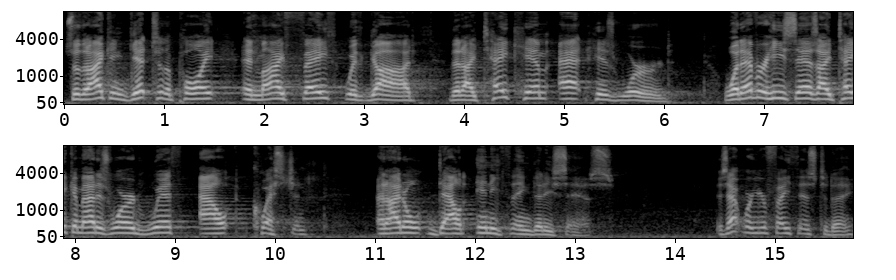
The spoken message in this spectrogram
So that I can get to the point in my faith with God that I take Him at His word Whatever he says, I take him at his word without question. And I don't doubt anything that he says. Is that where your faith is today?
